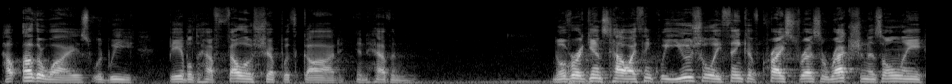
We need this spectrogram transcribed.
How otherwise would we be able to have fellowship with God in heaven? And over against how I think we usually think of Christ's resurrection as only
